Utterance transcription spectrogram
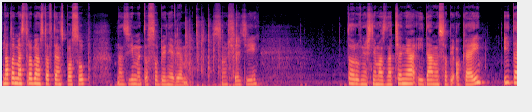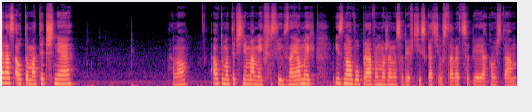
Natomiast robiąc to w ten sposób, nazwijmy to sobie, nie wiem, sąsiedzi, to również nie ma znaczenia i damy sobie OK. I teraz automatycznie, halo, automatycznie mamy ich wszystkich znajomych i znowu prawym możemy sobie wciskać i ustawiać sobie jakąś tam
